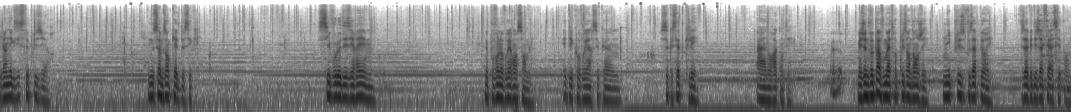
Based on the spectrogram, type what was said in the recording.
Il en existe plusieurs. Et nous sommes en quête de ces clés. Si vous le désirez, nous pouvons l'ouvrir ensemble et découvrir ce que, ce que cette clé a à nous raconter. Euh, Mais je ne veux pas vous mettre plus en danger, ni plus vous apeurer. Vous avez déjà fait assez pour nous.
